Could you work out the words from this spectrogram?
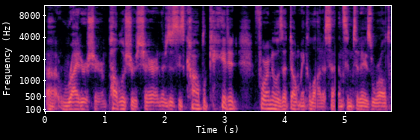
uh, writer share and publisher share. And there's just these complicated formulas that don't make a lot of sense in today's world.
